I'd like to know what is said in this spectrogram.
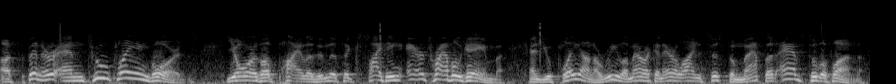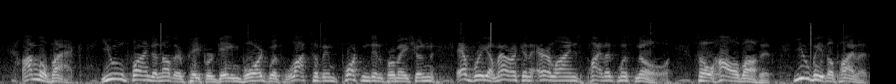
a spinner, and two playing boards. You're the pilot in this exciting air travel game, and you play on a real American Airlines system map that adds to the fun. On the back, you'll find another paper game board with lots of important information every American Airlines pilot must know. So how about it? You be the pilot.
